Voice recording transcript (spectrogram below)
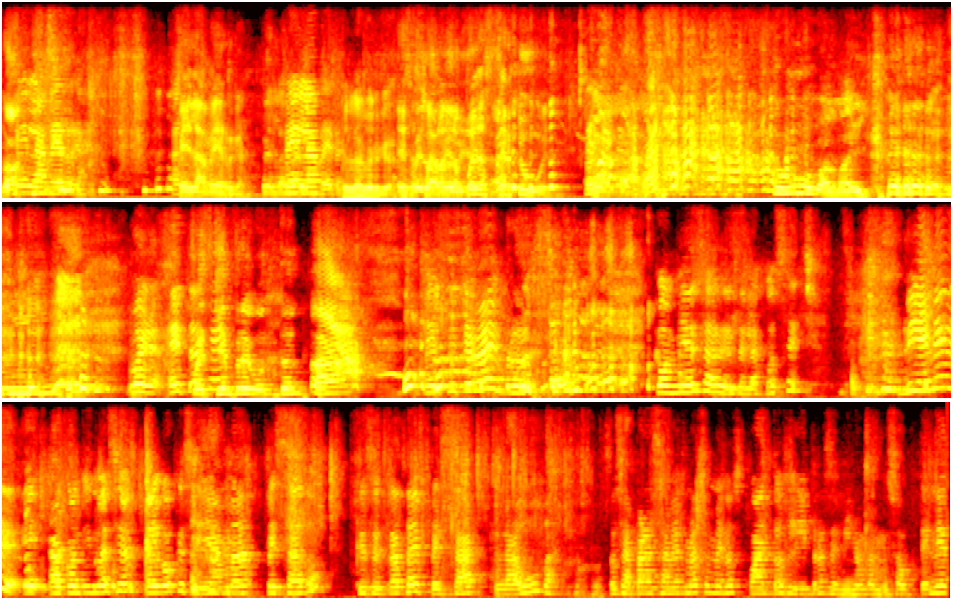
No. Pela verga. Pela verga. Pela Pela verga. verga. De la verga. Eso Pela solo verga. lo puedes hacer tú, güey. Tú, va, Mike. Bueno, entonces Pues, ¿quién pregunta? ¡Ah! el sistema de producción comienza desde la cosecha. Viene de- eh, a continuación algo que se llama pesado que se trata de pesar la uva. O sea, para saber más o menos cuántos litros de vino vamos a obtener.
